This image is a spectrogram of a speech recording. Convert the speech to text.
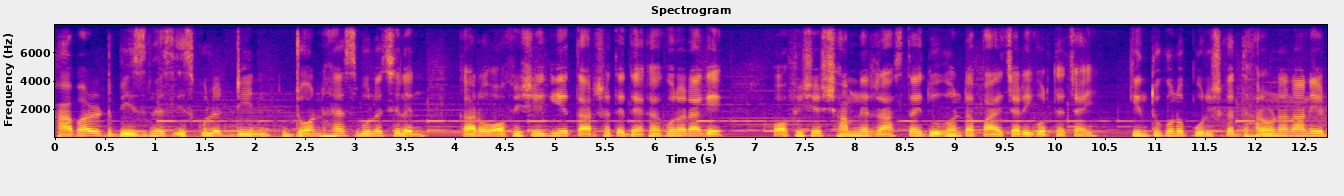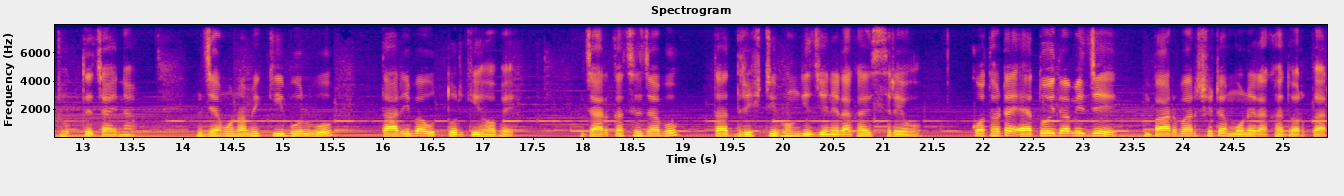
হাবার্ড বিজনেস স্কুলের ডিন ডন হ্যাস বলেছিলেন, কারও অফিসে গিয়ে তার সাথে দেখা করার আগে অফিসের সামনের রাস্তায় দু ঘণ্টা পায়চারি করতে চাই। কিন্তু কোনো পরিষ্কার ধারণা না নিয়ে ঢুকতে চাই না। যেমন আমি কি বলব, তারই বা উত্তর কি হবে? যার কাছে যাব তার দৃষ্টিভঙ্গি জেনে রাখাই শ্রেয়। কথাটা এতই দামি যে বারবার সেটা মনে রাখা দরকার।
